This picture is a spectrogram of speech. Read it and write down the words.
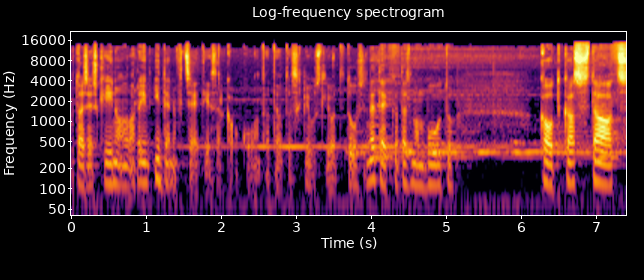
tu aizies kino un var identificēties ar kaut ko, un tad tev tas kļūst ļoti tūs. Neteiktu, ka tas man būtu kaut kas tāds,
